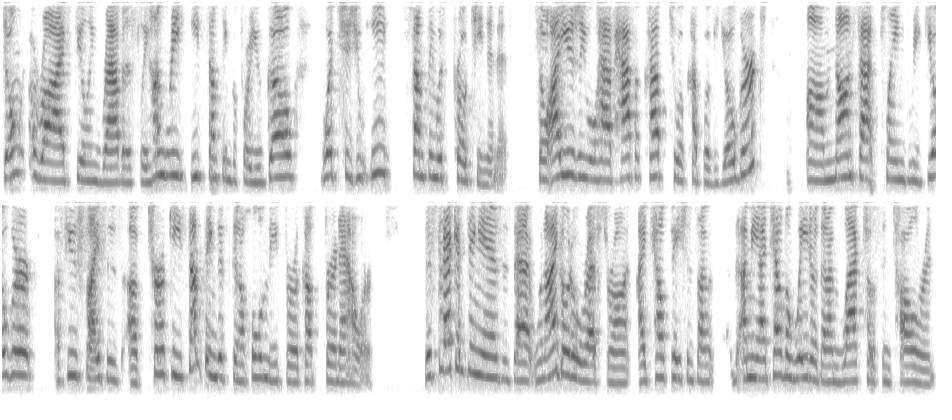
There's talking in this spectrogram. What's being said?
don't arrive feeling ravenously hungry. Eat something before you go. What should you eat? Something with protein in it. So I usually will have half a cup to a cup of yogurt, um, non fat plain Greek yogurt, a few slices of turkey, something that's going to hold me for a cup for an hour. The second thing is, is that when I go to a restaurant, I tell patients I'm, I mean, I tell the waiter that I'm lactose intolerant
